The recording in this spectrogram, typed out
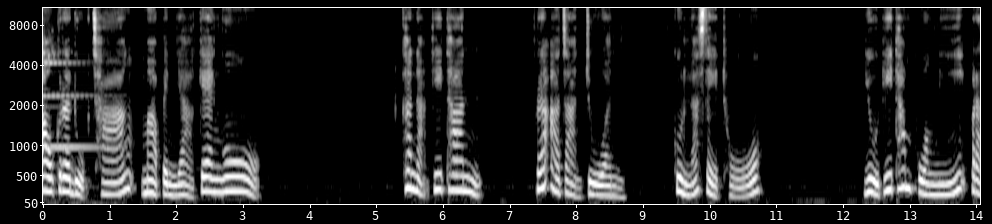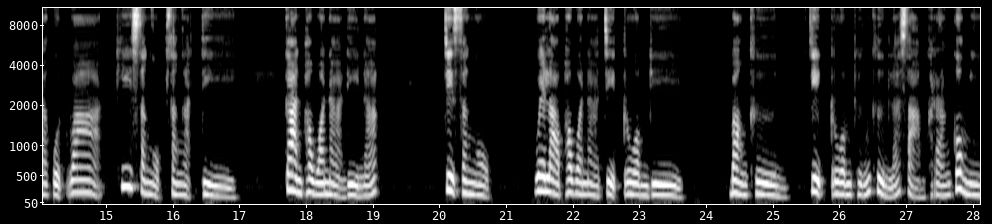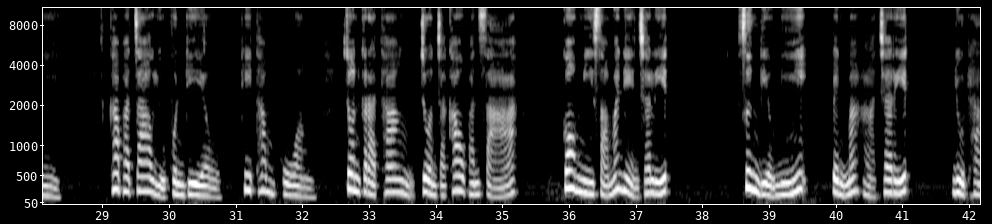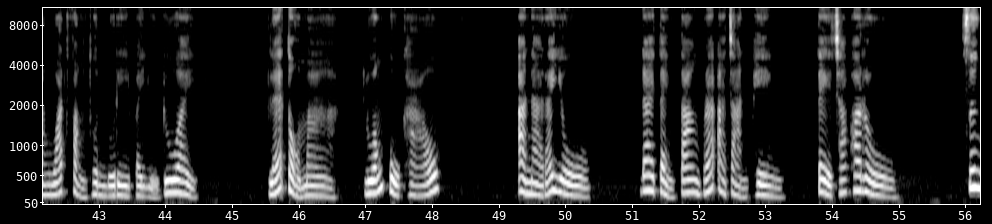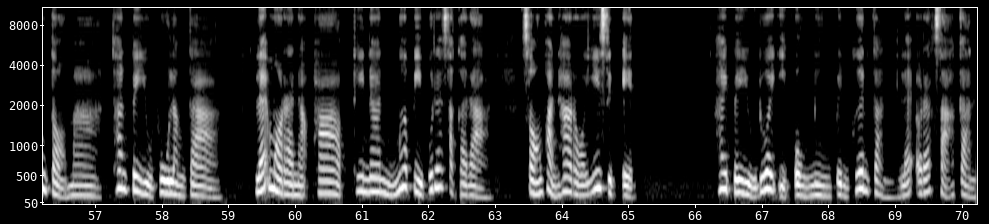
เอากระดูกช้างมาเป็นยาแก้โง่ ขณะที่ท่าน พระอาจารย์จวน กุลเศษโถ อยู่ที่ถ้ำพวงนี้ปรากฏว่าที่สงบสงัดดี การภาวนาดีนัก จิตสงบ เวลาภาวนาจิตรวมดี บางคืนจิตรวมถึงคืนละสามครั้งก็มี ข้าพเจ้าอยู่คนเดียวที่ถ้ำพวง จนกระทั่งจวนจะเข้าพรรษา ก็มีสามเณรชลิต ซึ่งเดี๋ยวนี้เป็นมหาชริต อยู่ทางวัดฝั่งธนบุรีไปอยู่ด้วย และต่อมาหลวงปู่ขาวอนารโย ได้แต่งตั้งพระอาจารย์เพ็งเตชะพะโร ซึ่งต่อมาท่านไปอยู่ภูลังกา และมรณภาพที่นั่นเมื่อปีพุทธศักราช 2521 ให้ไปอยู่ด้วยอีกองค์หนึ่งเป็นเพื่อนกันและรักษากัน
